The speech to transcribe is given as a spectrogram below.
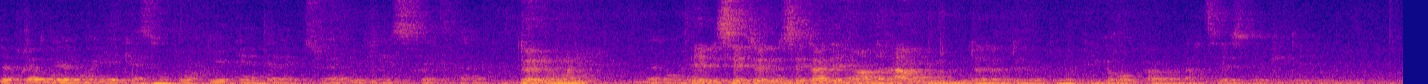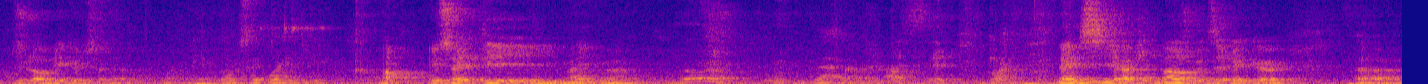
de près ou de loin les questions de propriété intellectuelle ou bien si c'est De loin. de loin. Et c'est un des grands drames de, de- de- des groupes euh, d'artistes et puis des- du lobby culturel. Ouais. Donc, c'est pas impliqué. Non, et ça a été même. euh, D'accord. Même si rapidement, je vous dirais que euh,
